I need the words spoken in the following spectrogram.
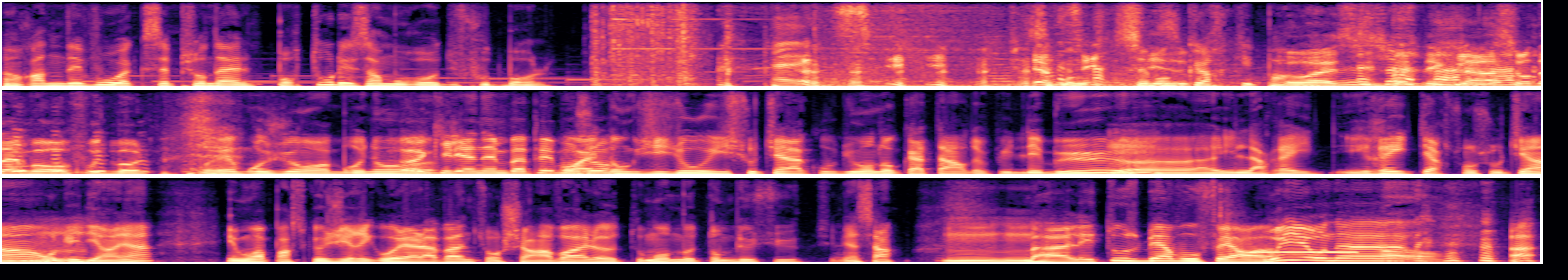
Un rendez-vous exceptionnel pour tous les amoureux du football. C'est mon, cœur qui parle. Ouais, c'est une belle déclaration d'amour au football. Oui, bonjour Bruno. Euh, Kylian Mbappé, bonjour. Ouais, donc Zizou, il soutient la Coupe du Monde au Qatar depuis le début. Mhm. Euh, il, a ré- il réitère son soutien, on Mhm. lui dit rien. Et moi, parce que j'ai rigolé à la vanne sur Charaval, euh, tout le monde me tombe dessus. C'est bien ça Mhm. Bah, allez tous bien vous faire. euh. oui, on a. Ah,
